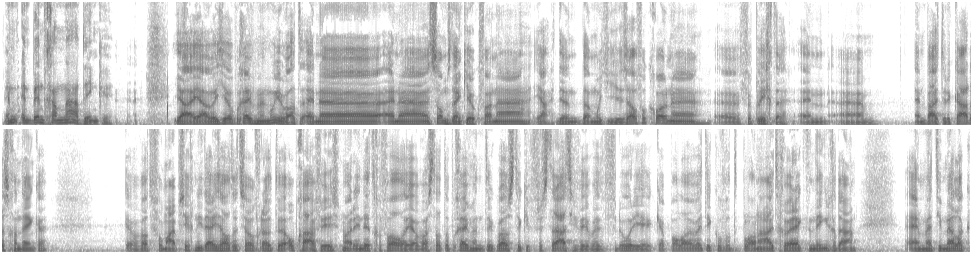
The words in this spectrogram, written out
en, en bent gaan nadenken. ja, ja weet je, op een gegeven moment moet je wat. En, eh, en soms denk je ook van, ja, dan, dan moet je jezelf ook gewoon verplichten. En, ehm, en buiten de kaders gaan denken. Ja, wat voor mij op zich niet eens altijd zo'n grote opgave is. Maar in dit geval ja, was dat op een gegeven moment natuurlijk wel een stukje frustratie. Van, verdorie, ik heb al eh, weet ik hoeveel plannen uitgewerkt en dingen gedaan. En met die melk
